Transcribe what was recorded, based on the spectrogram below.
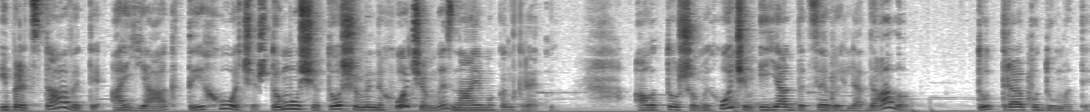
і представити, а як ти хочеш. Тому що то, що ми не хочемо, ми знаємо конкретно. А от то, що ми хочемо, і як би це виглядало, тут треба подумати.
